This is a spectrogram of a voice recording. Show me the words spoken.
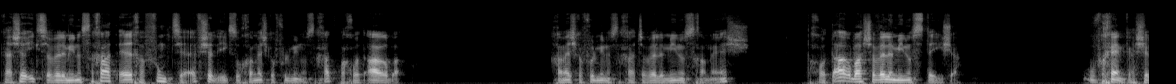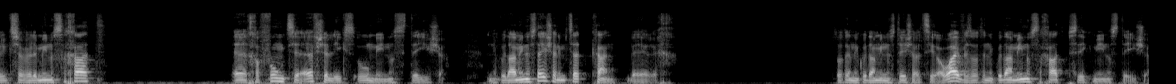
כאשר x שווה למינוס 1, ערך הפונקציה f של x הוא 5 כפול מינוס 1 פחות 4. 5 כפול מינוס 1 שווה למינוס 5, פחות 4 שווה למינוס 9. ובכן, כאשר x שווה למינוס 1, ערך הפונקציה f של x הוא מינוס 9. הנקודה מינוס 9 נמצאת כאן בערך. זאת הנקודה מינוס 9 על ציר ה-y וזאת הנקודה מינוס 1 פסיק מינוס 9.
